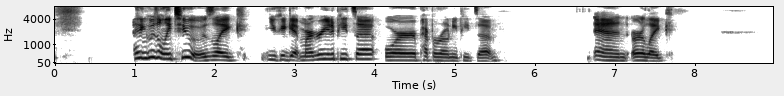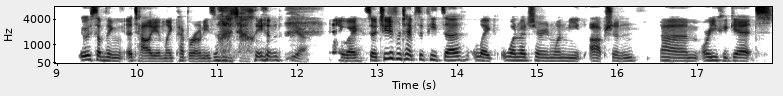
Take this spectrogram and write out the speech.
I think it was only two. It was like you could get margarita pizza or pepperoni pizza. And or like it was something Italian, like pepperoni's not Italian. Yeah. Anyway, so two different types of pizza, like one vegetarian, one meat option. Um, or you could get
